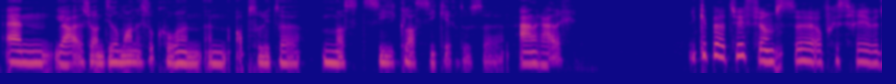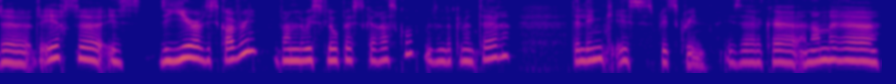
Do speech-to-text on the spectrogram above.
En ja, Jean Dielman is ook gewoon een, een absolute must-see klassieker, dus een aanrader. Ik heb uh, twee films uh, opgeschreven. De, eerste is The Year of Discovery van Luis Lopez Carrasco. Dat is een documentaire. De link is splitscreen. Is eigenlijk uh, een andere,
